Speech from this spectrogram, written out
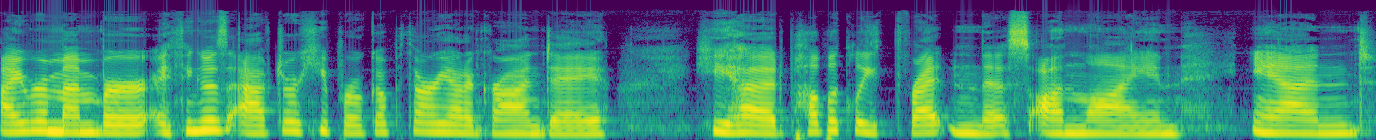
I remember, I think it was after he broke up with Ariana Grande, he had publicly threatened this online and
